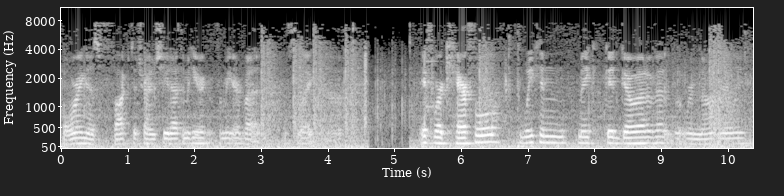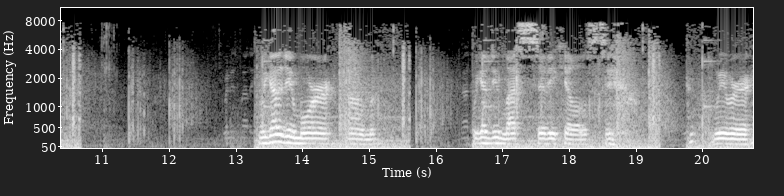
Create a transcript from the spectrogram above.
boring as fuck to try and shoot at them here from here. But it's like, uh, if we're careful, we can make good go out of it. But we're not really. We gotta do more, um, we gotta do less civvy kills too. we were,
